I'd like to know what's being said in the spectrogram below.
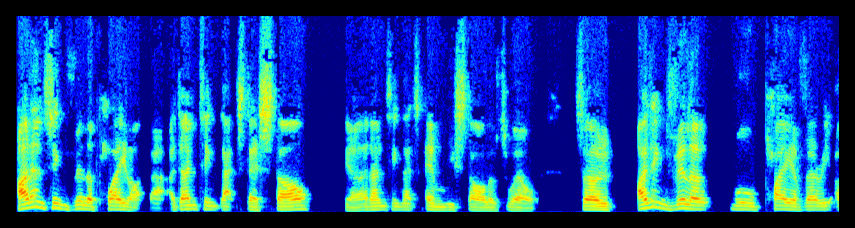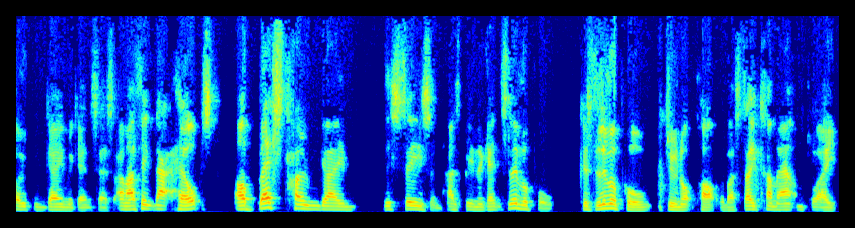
I don't think Villa play like that. I don't think that's their style. Yeah, I don't think that's Emery's style as well. So I think Villa will play a very open game against us. And I think that helps. Our best home game this season has been against Liverpool because Liverpool do not park the bus. They come out and play.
